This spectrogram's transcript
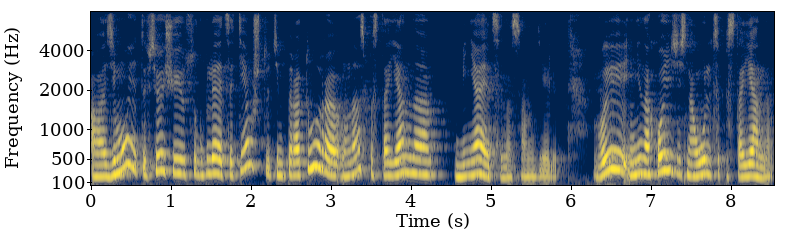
А зимой это все еще и усугубляется тем, что температура у нас постоянно меняется на самом деле. Вы не находитесь на улице постоянно.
